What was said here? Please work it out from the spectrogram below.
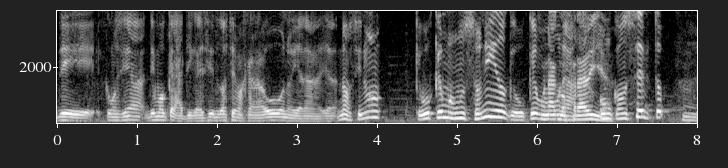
de, ¿cómo se llama? Democrática, es decir, dos temas cada uno y a la, y a la- No, sino que busquemos un sonido, que busquemos Una cofradía. un concepto Mm.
